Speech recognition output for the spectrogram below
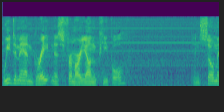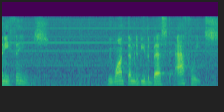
we demand greatness from our young people in so many things. We want them to be the best athletes.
